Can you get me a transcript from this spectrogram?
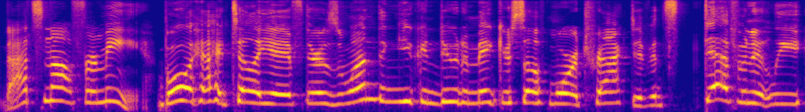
That's not for me. Boy, I tell you, if there's one thing you can do to make yourself more attractive, it's definitely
